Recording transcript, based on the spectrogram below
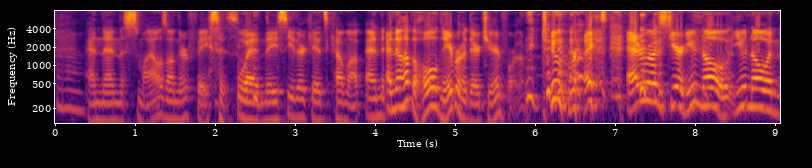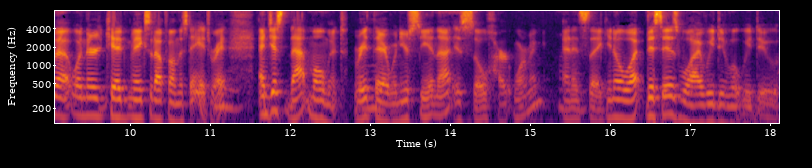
Mm-hmm. And then the smiles on their faces when they see their kids come up. And and they'll have the whole neighborhood there cheering for them too right? Everyone's cheering. You know you know when the when their kid makes it up on the stage right? Mm-hmm. And just that moment right there when you're seeing that is so heartwarming. And it's like you know what? This is why we do what we do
